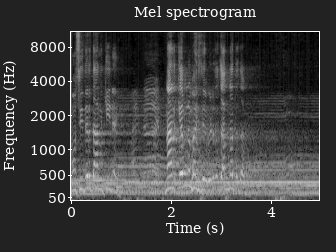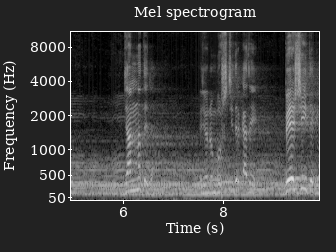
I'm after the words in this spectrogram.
মসজিদের দান কি নেই? না কেমনে মারি যাবে? এটা তো জান্নাতে যাবে জান্নাতে যাবে এই জন্য মসজিদের কাজে বেশি থেকে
